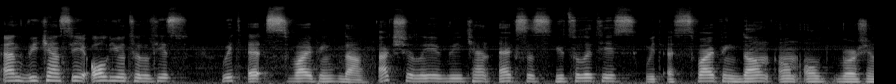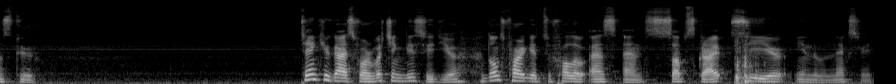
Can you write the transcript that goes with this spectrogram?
and we can see all utilities with a swiping down actually we can access utilities with a swiping down on old versions too Thank you guys for watching this video. Don't forget to follow us and subscribe. See you in the next video.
